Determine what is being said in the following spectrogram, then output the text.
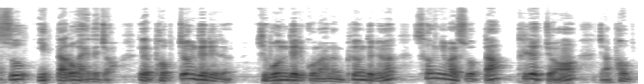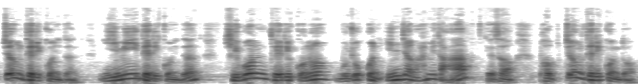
수 있다로 가야 되죠. 그러니까 법정 대리는 기본 대리권을 하는 표현 대리는 성립할 수 없다? 틀렸죠. 자, 법정 대리권이든 임의 대리권이든 기본 대리권을 무조건 인정을 합니다. 그래서 법정 대리권도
